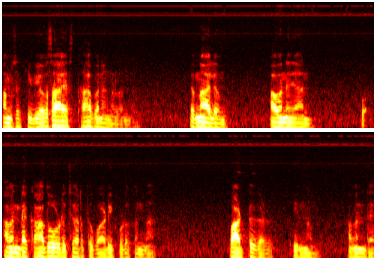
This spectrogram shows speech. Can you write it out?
ഹംസയ്ക്ക് വ്യവസായ സ്ഥാപനങ്ങളുണ്ട്. എന്നാലും അവന് ഞാൻ അവന്റെ കാതോട് ചേർത്ത് പാടിക്കൊടുക്കുന്ന പാട്ടുകൾ ഇന്നും അവന്റെ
